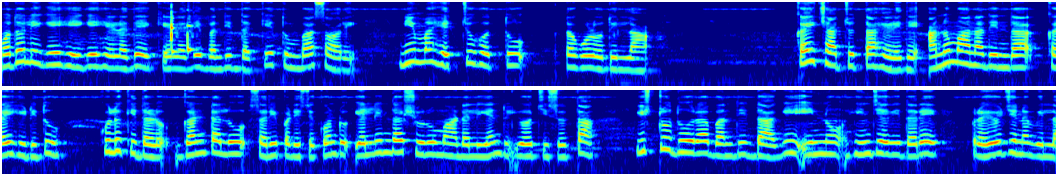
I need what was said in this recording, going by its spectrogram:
ಮೊದಲಿಗೆ ಹೀಗೆ ಹೇಳದೆ ಕೇಳದೆ ಬಂದಿದ್ದಕ್ಕೆ ತುಂಬ ಸಾರಿ. ನಿಮ್ಮ ಹೆಚ್ಚು ಹೊತ್ತು ತಗೊಳ್ಳೋದಿಲ್ಲ. ಕೈ ಚಾಚುತ್ತಾ ಹೇಳಿದೆ. ಅನುಮಾನದಿಂದ ಕೈ ಹಿಡಿದು ಕುಲುಕಿದಳು. ಗಂಟಲು ಸರಿಪಡಿಸಿಕೊಂಡು ಎಲ್ಲಿಂದ ಶುರು ಮಾಡಲಿ ಎಂದು ಯೋಚಿಸುತ್ತಾ, ಇಷ್ಟು ದೂರ ಬಂದಿದ್ದಾಗಿ ಇನ್ನು ಹಿಂಜರಿದರೆ ಪ್ರಯೋಜನವಿಲ್ಲ.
